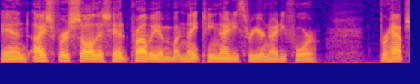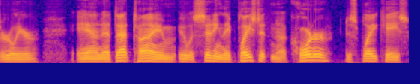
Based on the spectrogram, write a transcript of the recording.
And I first saw this head probably in 1993 or 94, perhaps earlier. And at that time, it was sitting, they placed it in a corner display case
